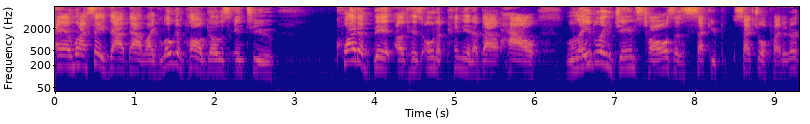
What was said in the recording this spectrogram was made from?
And when I say that bad, like Logan Paul goes into quite a bit of his own opinion about how labeling James Charles as a sexual predator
